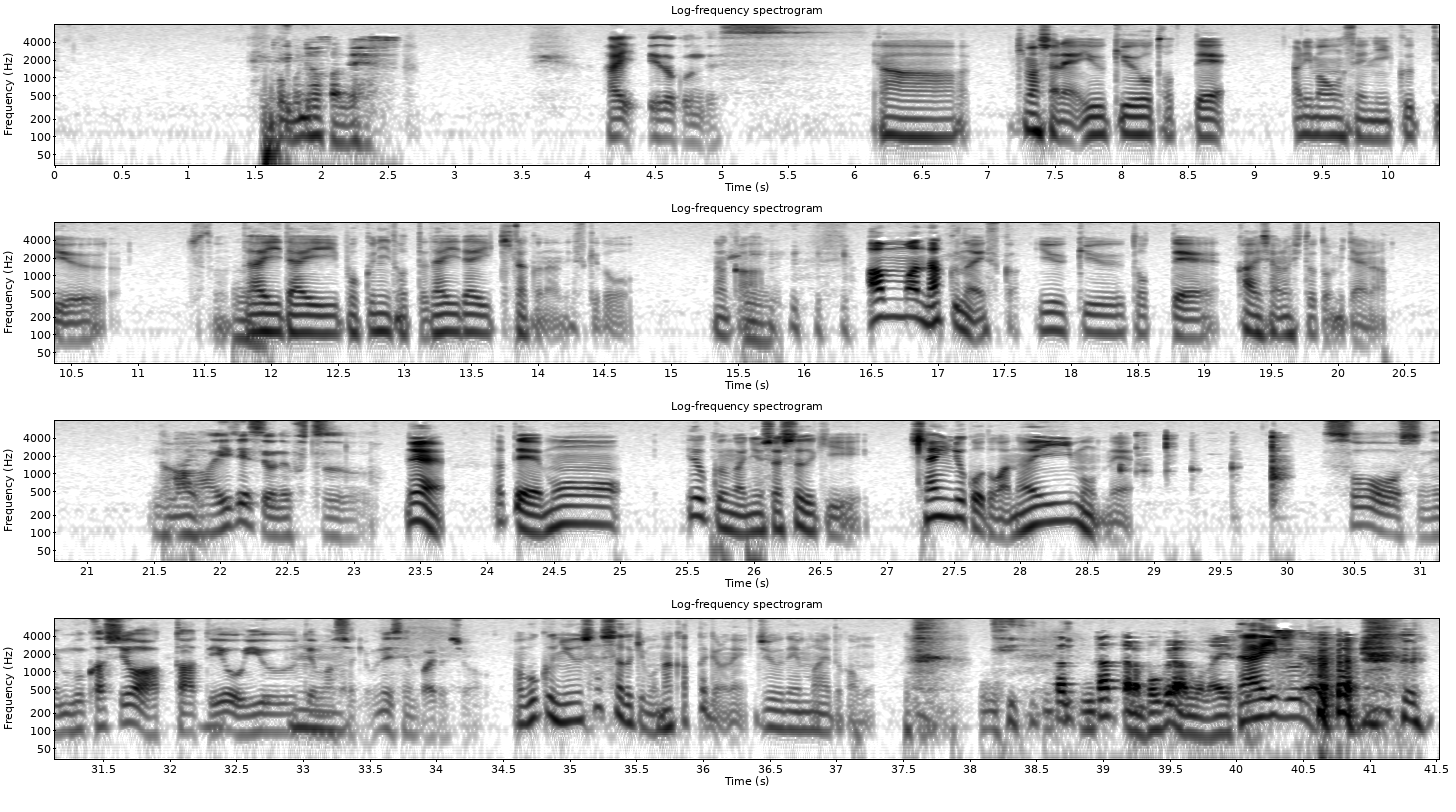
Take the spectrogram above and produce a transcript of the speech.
どうも、りょうさんです。はい、江戸くんです。いやー来ましたね。有給を取って有馬温泉に行くっていうちょっと大々、僕にとっては大々企画なんですけどなんか、うん。あんまなくないですか？有給取って会社の人とみたいな。ないないですよね、普通。ねえだってもうエド君が入社した時社員旅行とかないもんね。そうっすね。昔はあったってよう言うてましたけどね、先輩たちは。まあ僕入社した時もなかったけどね。10年前とかも。だ、だったら僕らもないですよ。だいぶない。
